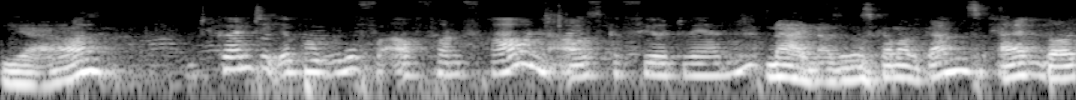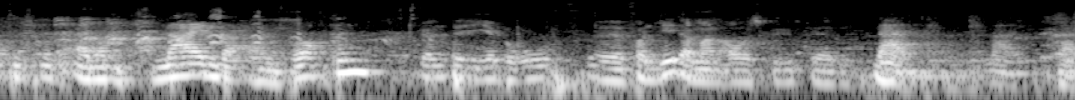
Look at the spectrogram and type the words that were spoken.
Ja, Könnte Ihr Beruf auch von Frauen ausgeführt werden? nein, also das kann man ganz eindeutig mit einem Nein beantworten. Könnte Ihr Beruf äh, von jedermann ausgeübt werden? Nein, Nein. nein.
